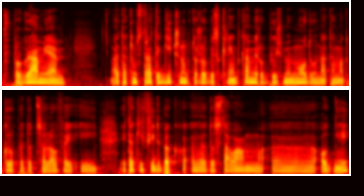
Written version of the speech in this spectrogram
w programie e, takim strategicznym, który robię z klientkami, robiłyśmy moduł na temat grupy docelowej i, i taki feedback e, dostałam e, od niej.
